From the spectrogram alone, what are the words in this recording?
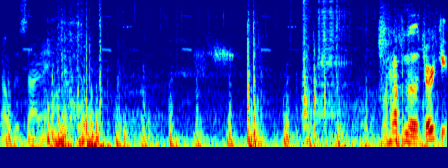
No, this is not even What happened to the jerky?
